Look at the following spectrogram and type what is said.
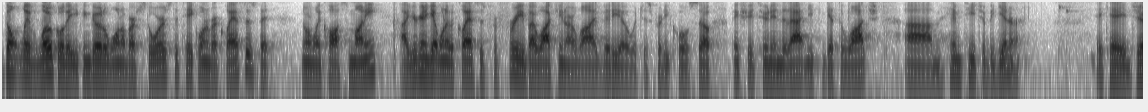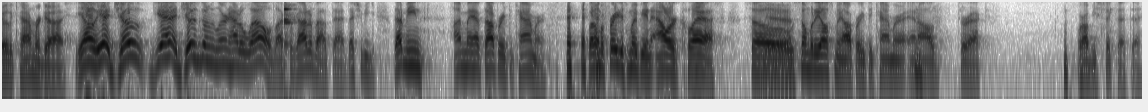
don't live local, that you can go to one of our stores to take one of our classes that normally costs money. Uh, you're gonna get one of the classes for free by watching our live video, which is pretty cool. So make sure you tune into that, and you can get to watch um, him teach a beginner, aka Joe the camera guy. Yeah, oh yeah, Joe. Yeah, Joe's going to learn how to weld. I forgot about that. That should be. That means I may have to operate the camera, but I'm afraid this might be an hour class. So Yeah. somebody else may operate the camera, and I'll direct, or I'll be sick that day.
